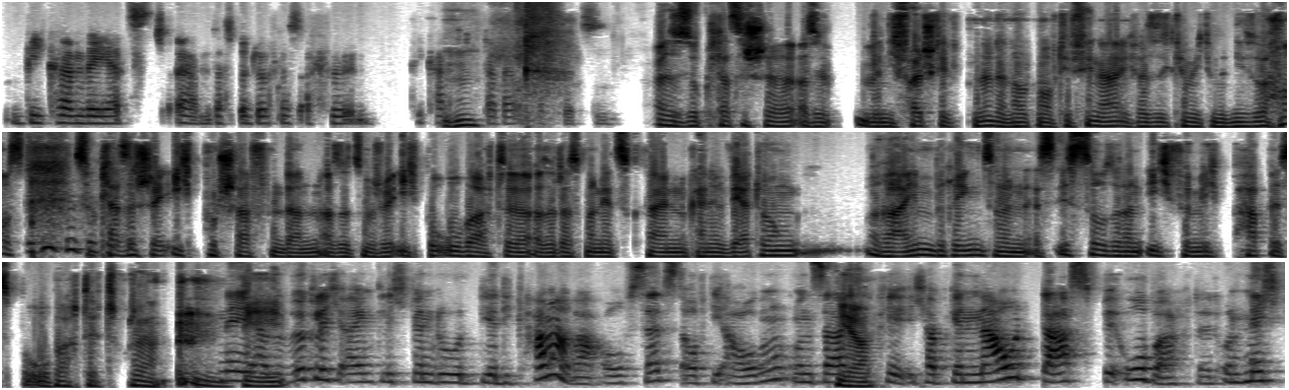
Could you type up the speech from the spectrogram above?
wie können wir jetzt ähm, das Bedürfnis erfüllen? Wie kann ich Mhm. dich dabei unterstützen? Also so klassische, also wenn ich falsch liege, ne, dann haut man auf die Finger. Ich weiß, ich kenne mich damit nie so aus. So klassische Ich-Botschaften dann, also zum Beispiel ich beobachte, also dass man jetzt kein, keine Wertung reinbringt, sondern es ist so, sondern ich für mich habe es beobachtet oder Nee, wie? also wirklich eigentlich, wenn du dir die Kamera aufsetzt auf die Augen und sagst, ja. okay, ich habe genau das beobachtet und nicht,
